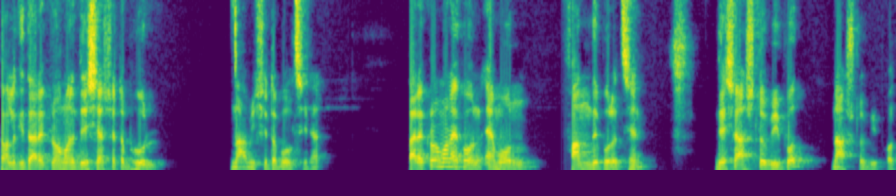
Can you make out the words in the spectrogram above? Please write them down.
তাহলে কি তারেক রহমানের দেশে আসাটা ভুল? না, আমি সেটা বলছি না। তারেক রহমান এখন এমন ফান্দে পড়েছেন, দেশে আসলো বিপদ, না আসলো বিপদ।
